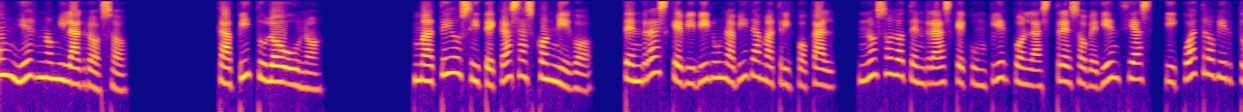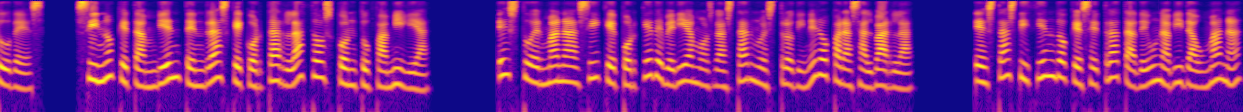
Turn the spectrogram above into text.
Un yerno milagroso. Capítulo 1. Mateo, si te casas conmigo, tendrás que vivir una vida matrifocal, no solo tendrás que cumplir con las tres obediencias y cuatro virtudes, sino que también tendrás que cortar lazos con tu familia. Es tu hermana así que ¿por qué deberíamos gastar nuestro dinero para salvarla? Estás diciendo que se trata de una vida humana,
